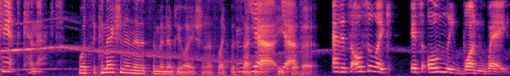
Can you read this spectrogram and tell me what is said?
can't connect. Well, it's the connection and then it's the manipulation. It's like the second yeah, piece yeah. of it. And it's also like it's only one way,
